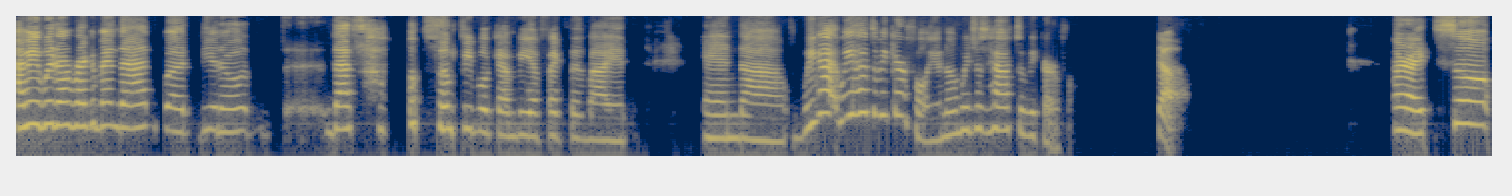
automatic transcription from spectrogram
I mean, we don't recommend that, but you know, that's how some people can be affected by it. And uh, we got we have to be careful, you know, we just have to be careful. Yeah. All right. So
